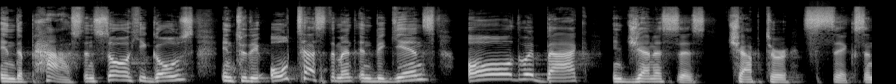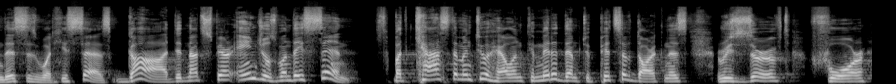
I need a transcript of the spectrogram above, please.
in the past. And so he goes into the Old Testament and begins all the way back in Genesis chapter six. And this is what he says. God did not spare angels when they sinned but cast them into hell and committed them to pits of darkness reserved for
